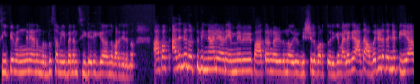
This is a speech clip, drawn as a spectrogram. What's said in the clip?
സി പി എം എങ്ങനെയാണ് മൃദു സമീപനം സ്വീകരിക്കുക എന്ന് പറഞ്ഞിരുന്നു. അപ്പൊ അതിന്റെ തൊട്ട് പിന്നാലെയാണ് എം എ ബി പാത്രം കഴുകുന്ന ഒരു വിഷ്വൽ പുറത്തു വരികയും അല്ലെങ്കിൽ അത് അവരുടെ തന്നെ പി ആർ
